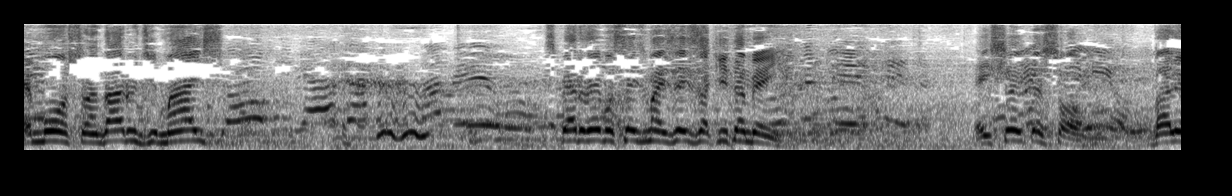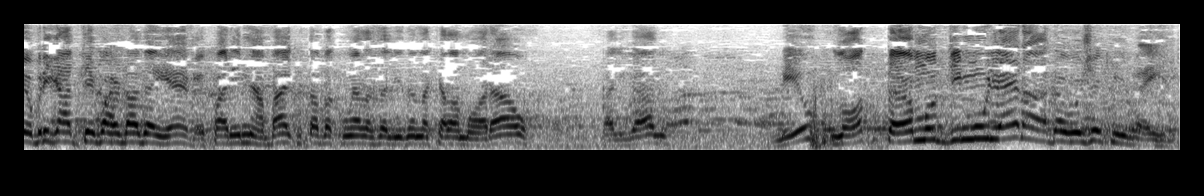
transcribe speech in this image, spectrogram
É monstro, andaram demais. Espero ver vocês mais vezes aqui também. É isso aí, pessoal. Valeu, obrigado por ter guardado aí. É, eu parei minha bike, eu tava com elas ali dando aquela moral, tá ligado? Meu, lotamos de mulherada hoje aqui, velho.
